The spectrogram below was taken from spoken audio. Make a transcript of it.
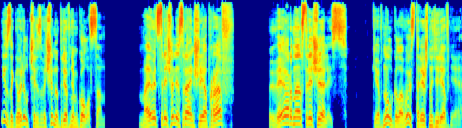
и заговорил чрезвычайно древним голосом. «Мы ведь встречались раньше, я прав?» «Верно, встречались», — кивнул головой старейшина деревни.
